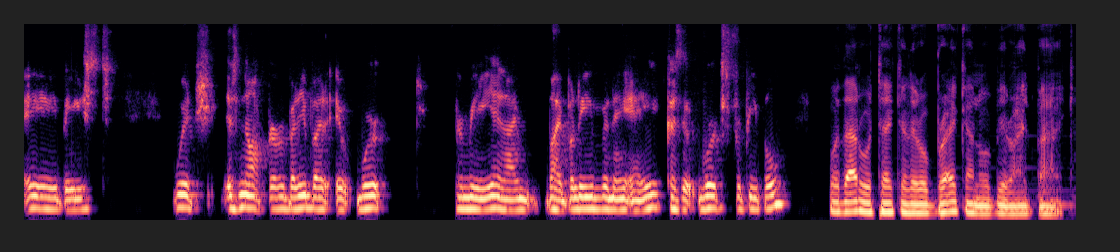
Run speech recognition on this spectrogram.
AA based, which is not for everybody, but it worked for me. And I, I believe in AA because it works for people. Well, that will take a little break and we'll be right back.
